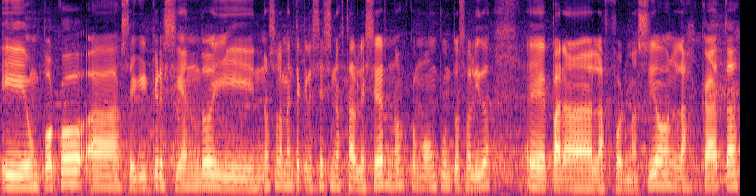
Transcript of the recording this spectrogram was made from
y un poco a seguir creciendo y no solamente crecer, sino establecernos como un punto sólido eh, para la formación, las catas,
